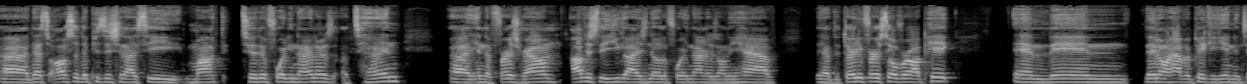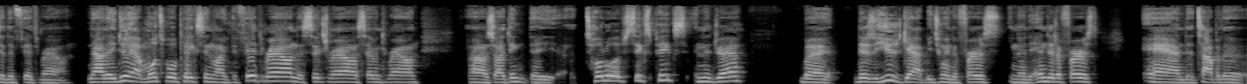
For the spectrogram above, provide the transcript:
Uh, that's also the position I see mocked to the 49ers a ton uh, in the first round. Obviously, you guys know the 49ers only have they have the 31st overall pick, and then they don't have a pick again into the fifth round. Now they do have multiple picks in like the fifth round, the sixth round, seventh round. Uh, so I think they total of six picks in the draft but there's a huge gap between the first, you know, the end of the first and the top of the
